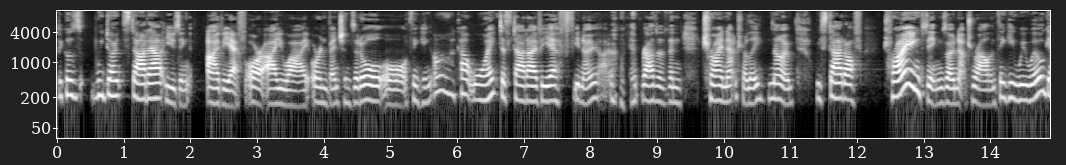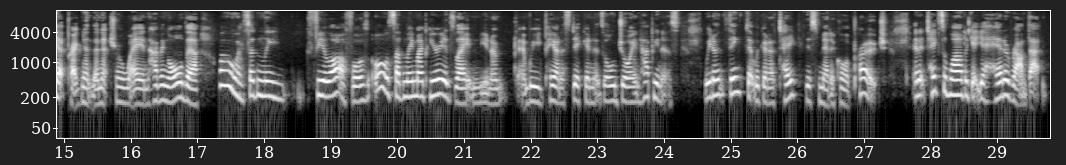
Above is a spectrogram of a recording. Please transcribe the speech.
Because we don't start out using IVF or IUI or inventions at all, or thinking, oh, I can't wait to start IVF, you know, rather than try naturally. No, we start off trying things au natural and thinking we will get pregnant the natural way and having all the, oh, I suddenly feel off, or oh, suddenly my period's late, and you know, and we pee on a stick and it's all joy and happiness. We don't think that we're going to take this medical approach, and it takes a while to get your head around that.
